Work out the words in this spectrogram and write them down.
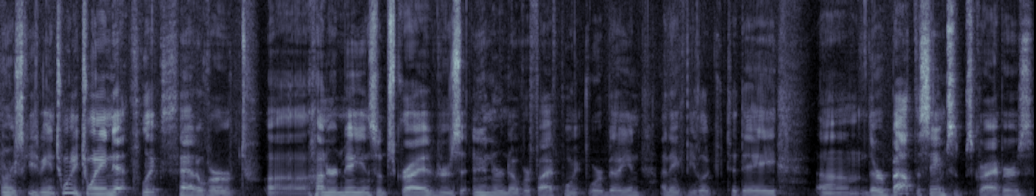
or excuse me, in 2020, Netflix had over uh, 100 million subscribers and earned over 5.4 billion. I think if you look today, um, they're about the same subscribers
